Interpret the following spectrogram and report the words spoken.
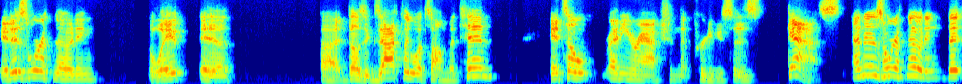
It is worth noting the way it uh, does exactly what's on the tin. It's a, any reaction that produces gas. And it is worth noting that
